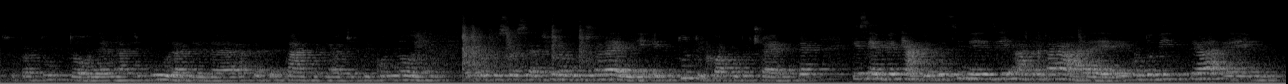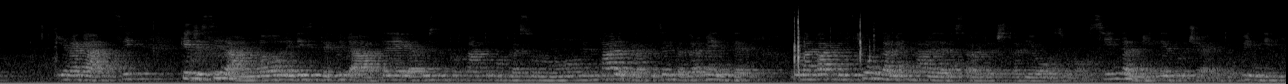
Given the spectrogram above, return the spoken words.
soprattutto nella figura del rappresentante che oggi è qui con noi, il professor Serafino Bucciarelli e di tutto il corpo docente che si è impegnato in questi mesi a preparare con dovizia eh, i ragazzi che gestiranno le visite guidate a questo importante complesso monumentale che rappresenta veramente una parte fondamentale della storia della città di Osimo, sin dal 1200. Quindi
